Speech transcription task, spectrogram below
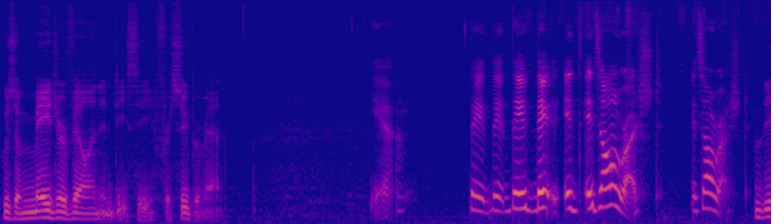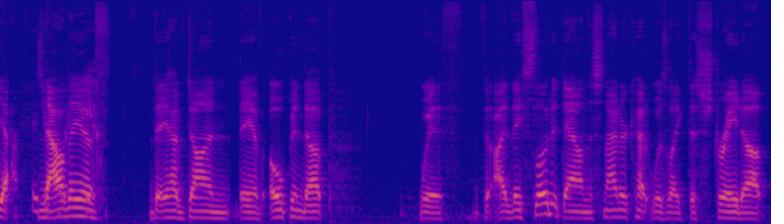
who's a major villain in DC for Superman. Yeah, they they they, they it, it's all rushed. It's all rushed. Yeah. Now point, they yeah. have they have done they have opened up with the, I, they slowed it down. The Snyder cut was like the straight up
